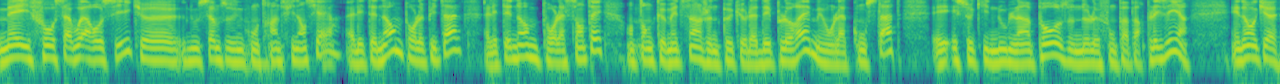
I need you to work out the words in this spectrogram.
Mais il faut savoir aussi que nous sommes sous une contrainte financière. Elle est énorme pour l'hôpital, elle est énorme pour la santé. En tant que médecin, je ne peux que la déplorer, mais on la constate. Et, ceux qui nous l'imposent ne le font pas par plaisir. Et donc, euh,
